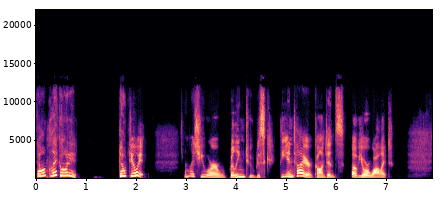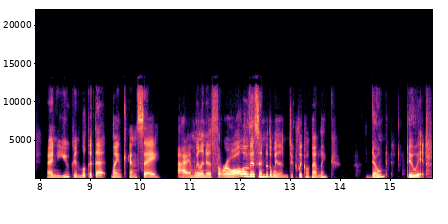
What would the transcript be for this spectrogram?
Don't click on it. Don't do it unless you are willing to risk the entire contents of your wallet. And you can look at that link and say, "I am willing to throw all of this into the wind to click on that link." Don't do it.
